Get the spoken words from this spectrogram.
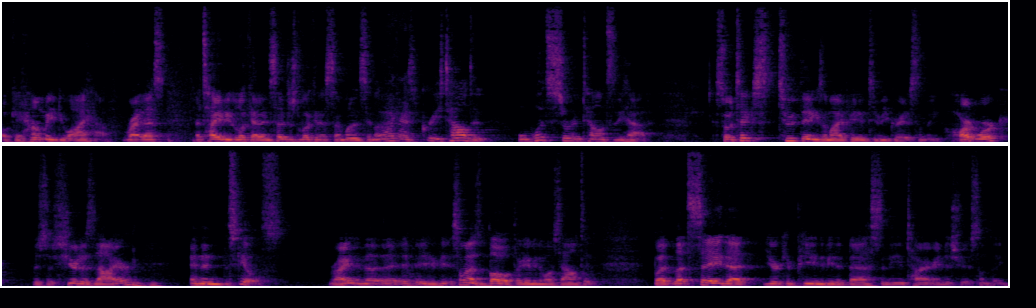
Okay, how many do I have? Right? That's, that's how you need to look at it. Instead of just looking at someone and saying, oh, that guy's great, he's talented. Well, what certain talents does he have? So it takes two things, in my opinion, to be great at something: hard work, there's a sheer desire, Mm-hmm. and then the skills, right? And the, if, if someone has both, they're gonna be the most talented. But let's say that you're competing to be the best in the entire industry at something.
